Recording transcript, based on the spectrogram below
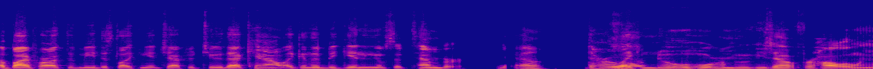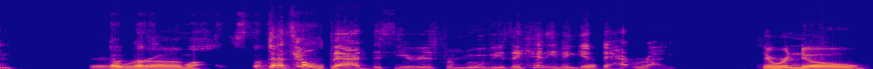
a byproduct of me disliking it. Chapter two that came out like in the beginning of September. yeah, There are Yeah. like no horror movies out for Halloween. there were um, well, it's nothing That's how bad this year is for movies. They can't even get that right. there were no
